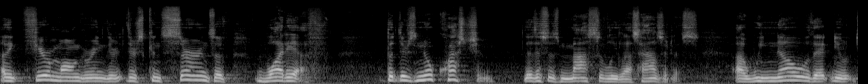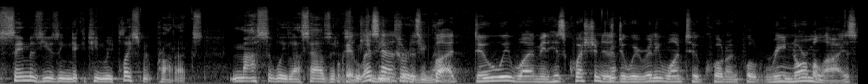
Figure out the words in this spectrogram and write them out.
I think, fear mongering, there, there's concerns of what if, but there's no question that this is massively less hazardous. Uh, we know that, you know, same as using nicotine replacement products, massively less hazardous. Okay, less hazardous, but do we want, I mean, his question is do we really want to, quote unquote, renormalize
